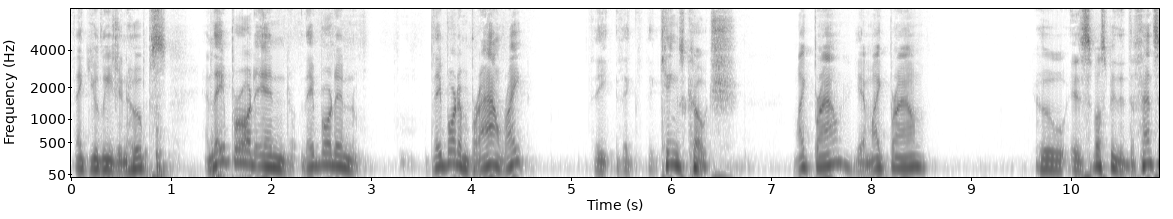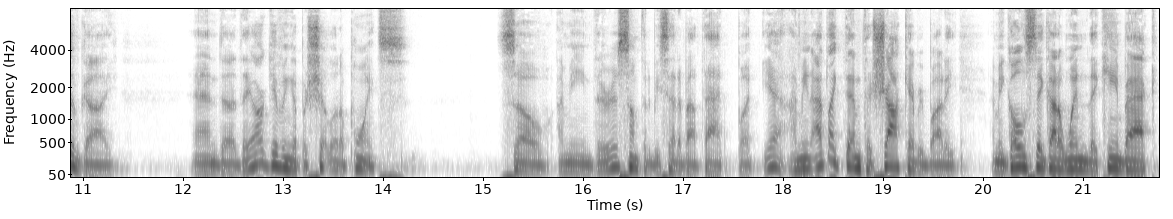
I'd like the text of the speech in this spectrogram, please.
Thank you, Legion Hoops. And they brought in they brought in they brought in Brown, right? The, the, the Kings coach, Mike Brown. Yeah, Mike Brown, who is supposed to be the defensive guy, and uh, they are giving up a shitload of points. So, I mean, there is something to be said about that. But yeah, I mean, I'd like them to shock everybody. I mean, Golden State got a win. They came back,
